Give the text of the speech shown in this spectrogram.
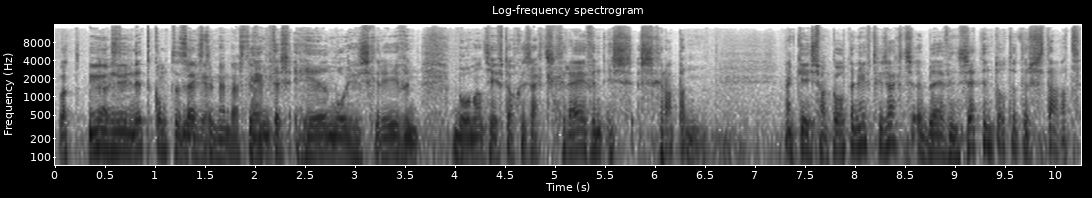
wat u Luister, nu net komt te zeggen. Luister, mijn beste vriend, het is heel mooi geschreven. Bomans heeft toch gezegd, schrijven is schrappen. En Kees van Koten heeft gezegd, eh, blijven zitten tot het er staat.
